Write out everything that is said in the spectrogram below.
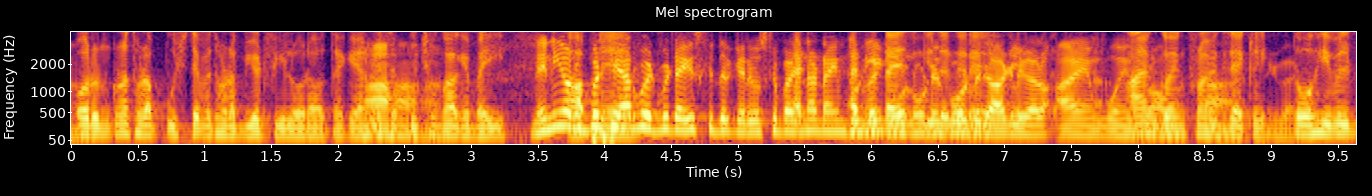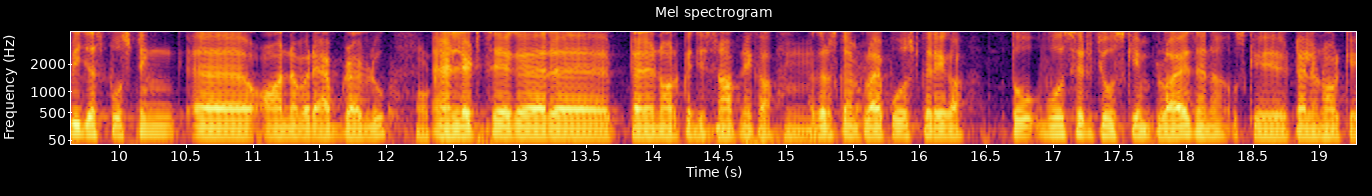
اور ان کو نا تھوڑا پوچھتے ہوئے تھوڑا ویئر فیل ہو رہا ہوتا ہے کہ یار میں سے پوچھوں گا کہ بھائی نہیں نہیں اور اوپر سے یار وہ ایڈورٹائز کدھر کرے اس کے بعد اتنا ٹائم ایڈورٹائز نوٹس بورڈ پہ جا کے لگا I'm going I'm going from exactly تو he will be just posting on our app drive low and let's say اگر ٹیلینور کا جس طرح آپ نے کہا اگر اس کا امپلائی پوسٹ کرے گا تو وہ صرف جو اس کے امپلائز ہیں نا اس کے ٹیلنور کے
